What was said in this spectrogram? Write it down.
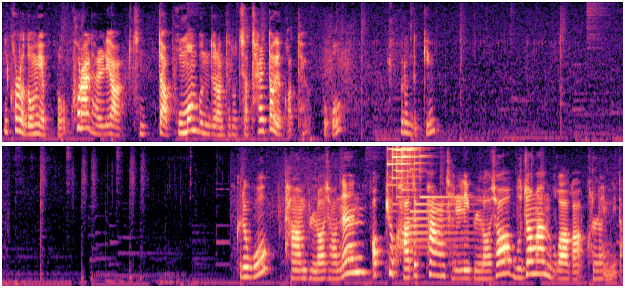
이 컬러 너무 예뻐. 코랄 달리아 진짜 봄원분들한테도 진짜 찰떡일 것 같아요. 보고 이런 느낌? 그리고 다음 블러셔는 어퓨 과즙팡 젤리 블러셔 무정한 무화과 컬러입니다.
